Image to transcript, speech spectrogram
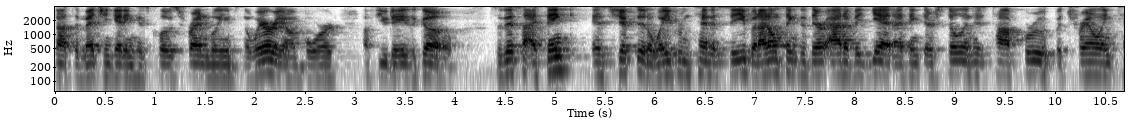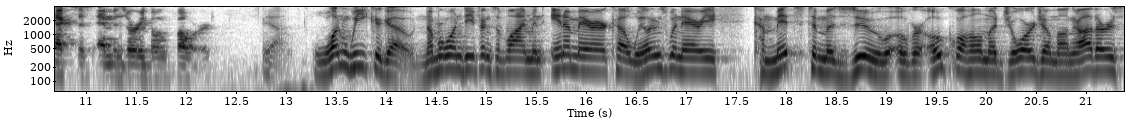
not to mention getting his close friend Williams Nwaneri on board a few days ago. So this, I think, has shifted away from Tennessee, but I don't think that they're out of it yet. I think they're still in his top group, but trailing Texas and Missouri going forward. Yeah. One week ago, number one defensive lineman in America, Williams Nwaneri commits to Mizzou over Oklahoma, Georgia, among others.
